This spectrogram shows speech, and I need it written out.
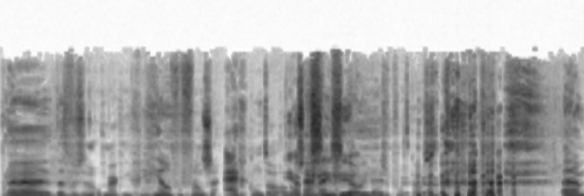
Eh, dat was een opmerking geheel voor Frans zijn eigen konto. Ook Ja, al zijn wij een duo in deze podcast. Ehm,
